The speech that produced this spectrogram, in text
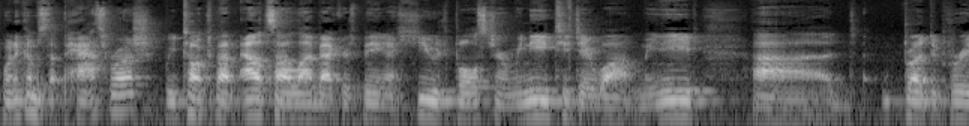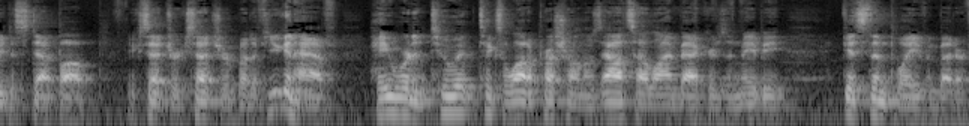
When it comes to pass rush, we talked about outside linebackers being a huge bolster, and we need TJ Watt, we need uh, Bud Dupree to step up, et cetera, et cetera. But if you can have Heyward and Tuitt, it takes a lot of pressure on those outside linebackers and maybe gets them to play even better.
